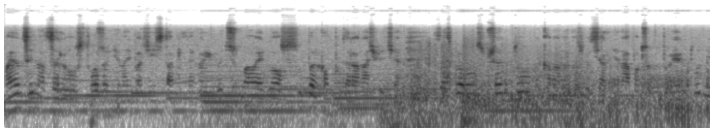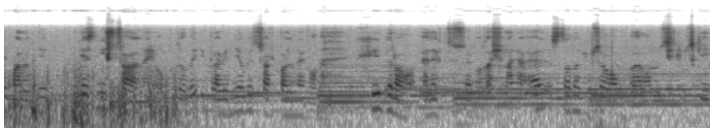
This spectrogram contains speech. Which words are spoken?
mającej na celu stworzenie najbardziej stabilnego i wytrzymałego superkomputera na świecie. Za sprawą sprzętu wykonanego specjalnie na potrzeby projektu, niemal nie, niezniszczalnej obudowy i prawie niewyczerpalnego hydroelektrycznego zasilania L stanowi przełom w ewolucji ludzkiej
